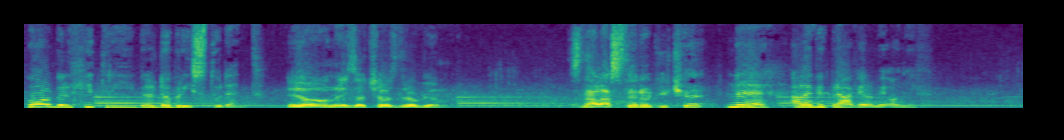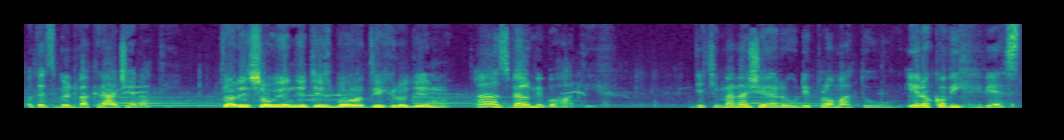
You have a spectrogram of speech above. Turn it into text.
Paul byl chytrý, byl dobrý student. Jo, než začal s drogem. Znala jste rodiče? Ne, ale vyprávěl mi o nich. Otec byl dvakrát ženatý. Tady jsou jen děti z bohatých rodin. A z velmi bohatých. Děti manažérů, diplomatů i rokových hvězd.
